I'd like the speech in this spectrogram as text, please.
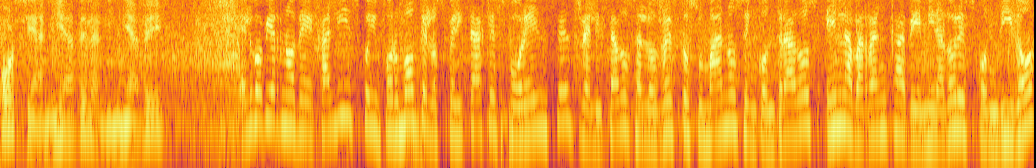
Oceanía de la línea B. El gobierno de Jalisco informó que los peritajes forenses realizados a los restos humanos encontrados en la barranca de Mirador Escondido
